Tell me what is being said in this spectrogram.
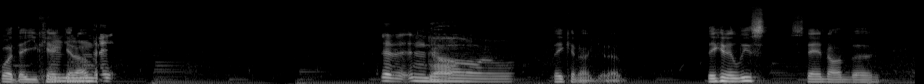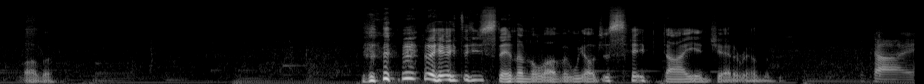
What that you can't get up? they- They- they- No. They cannot get up. They can at least stand on the lava. they just stand on the lava and we all just say die in chat around them. Die.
